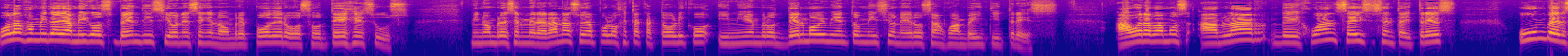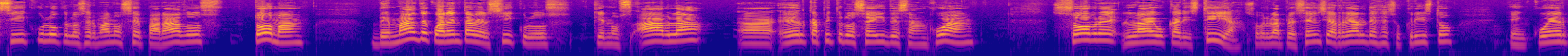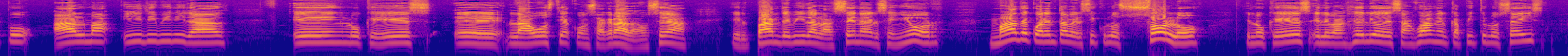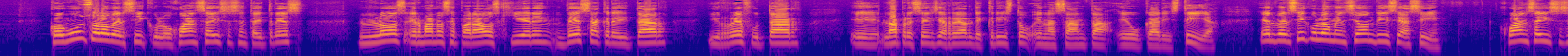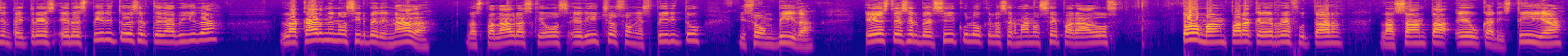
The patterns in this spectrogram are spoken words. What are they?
Hola familia y amigos, bendiciones en el nombre poderoso de Jesús. Mi nombre es Elmer Arana, soy apologeta católico y miembro del movimiento misionero San Juan 23. Ahora vamos a hablar de Juan 6:63, un versículo que los hermanos separados toman de más de 40 versículos que nos habla uh, el capítulo 6 de San Juan sobre la Eucaristía, sobre la presencia real de Jesucristo en cuerpo, alma y divinidad en lo que es eh, la hostia consagrada, o sea, el pan de vida, la cena del Señor, más de 40 versículos solo en lo que es el Evangelio de San Juan, el capítulo 6, con un solo versículo, Juan 6, 63, los hermanos separados quieren desacreditar y refutar eh, la presencia real de Cristo en la Santa Eucaristía. El versículo en mención dice así, Juan 6:63, el Espíritu es el que da vida, la carne no sirve de nada. Las palabras que os he dicho son espíritu y son vida. Este es el versículo que los hermanos separados toman para querer refutar la Santa Eucaristía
